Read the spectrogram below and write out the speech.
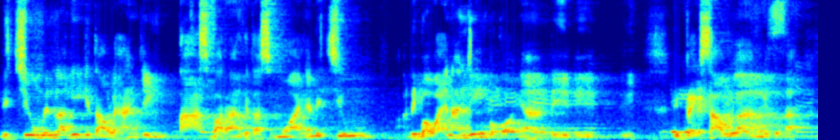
diciumin lagi kita oleh anjing tas barang kita semuanya dicium dibawain anjing pokoknya di di, di diperiksa ulang gitu. Nah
